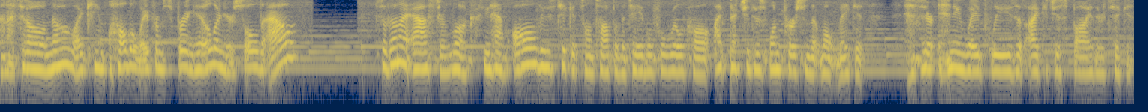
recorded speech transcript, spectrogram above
And I said, Oh no, I came all the way from Spring Hill and you're sold out? So then I asked her, Look, you have all these tickets on top of the table for will call. I bet you there's one person that won't make it. Is there any way, please, that I could just buy their ticket?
